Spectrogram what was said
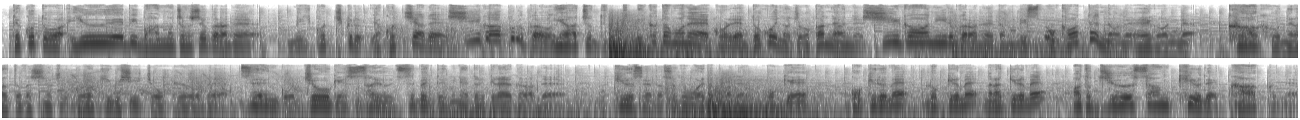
ってことは UAB も反応ちゃんとしてるからで、みこっち来る。いや、こっちやで、C 側来るから。いや、ちょっと、味方もね、これね、どこにいるのかわかんないよね。C 側にいるからね、多分リスポーン変わってんのよね、A 側にね。核を狙った私にはちょっとこれは厳しい状況で、前後、上下、左右、すべて見ないといけないからで、もうキルされたらそれで終わりだからね。オッケー ?5 キル目 ?6 キル目 ?7 キル目？あと13キルで核ね。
